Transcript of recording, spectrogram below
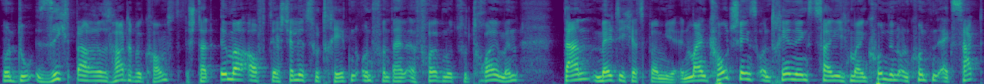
und du sichtbare Resultate bekommst, statt immer auf der Stelle zu treten und von deinem Erfolg nur zu träumen, dann melde dich jetzt bei mir. In meinen Coachings und Trainings zeige ich meinen Kundinnen und Kunden exakt,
